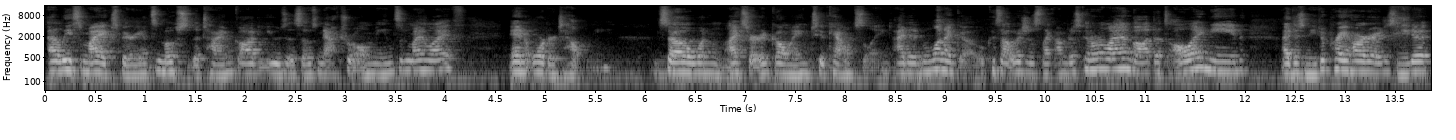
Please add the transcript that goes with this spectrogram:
at least in my experience, most of the time God uses those natural means in my life in order to help me. So when I started going to counseling, I didn't want to go because I was just like, I'm just going to rely on God. That's all I need. I just need to pray harder. I just need to,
